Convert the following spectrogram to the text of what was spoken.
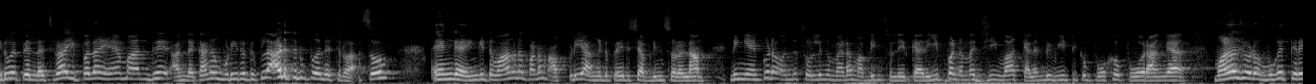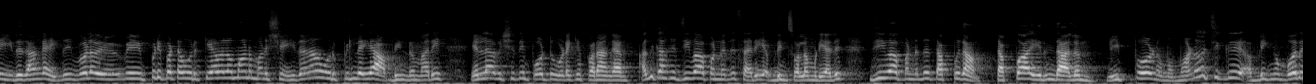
இருபத்தேழு லட்ச ரூபா இப்போ தான் ஏமாந்து அந்த கதை முடிகிறதுக்குள்ளே அடுத்து முப்பது லட்ச ரூபா ஸோ எங்கே எங்கிட்ட வாங்கின பணம் அப்படியே அங்கிட்டு போயிருச்சு அப்படின்னு சொல்லலாம். நீங்க என் கூட வந்து சொல்லுங்க மேடம் அப்படின்னு சொல்லியிருக்காரு. இப்போ நம்ம ஜீவா கிளம்பி வீட்டுக்கு போக போறாங்க. மனோஜோட முகத்திரை இதுதாங்க. இது இவ்வளவு இப்படிப்பட்ட ஒரு கேவலமான மனுஷன். இதெல்லாம் ஒரு பிள்ளையா அப்படின்ற மாதிரி எல்லா விஷயத்தையும் போட்டு உடைக்க போறாங்க. அதுக்காக ஜீவா பண்ணது சரி அப்படின்னு சொல்ல முடியாது. ஜீவா பண்ணது தப்பு தான் தப்பா இருந்தாலும் இப்போ நம்ம மனோஜுக்கு அப்படிங்கும்போது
